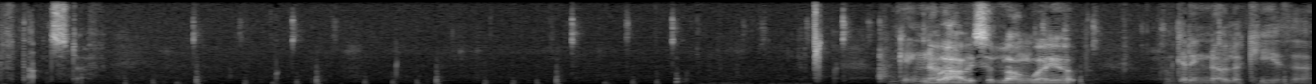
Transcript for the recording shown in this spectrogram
of that stuff. I'm getting no wow, luck. it's a long way up. I'm getting no luck either.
